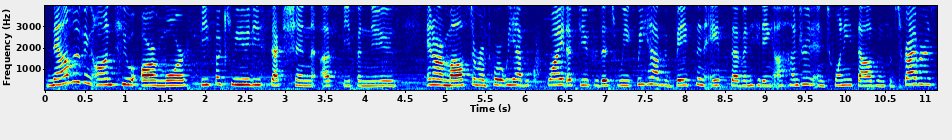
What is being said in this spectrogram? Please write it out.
Now moving on to our more FIFA community section of FIFA news. In our milestone report, we have quite a few for this week. We have Bateson87 hitting 120,000 subscribers.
